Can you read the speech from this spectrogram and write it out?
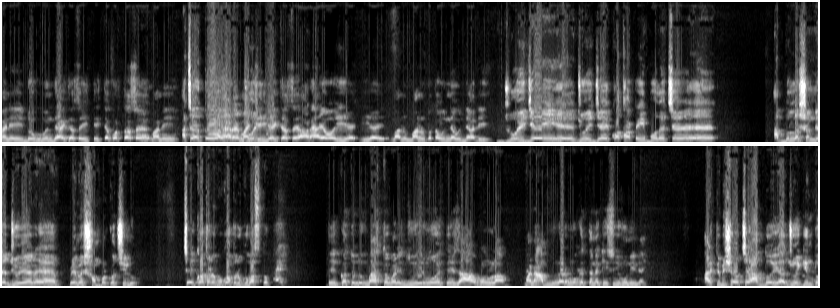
মানে এই ডকুমেন্ট করতেছে। মানে আচ্ছা তো মাইছে আর হ্যাঁ কথা আলি জুই যেই জুই যে কথাটি বলেছে আব্দুল্লাহর সঙ্গে জুইয়ের প্রেমের সম্পর্ক ছিল সেই কথাটুকু কতটুকু বাস্তব? এই কতটুকু বাস্তব মানে জুয়ের মুখেতে যা শুনলাম মানে আবদুল্লার মুখে তেনা কিছুই শুনি নাই। আরেকটা বিষয় হচ্ছে আব্দুল ইয়া, জুই কিন্তু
